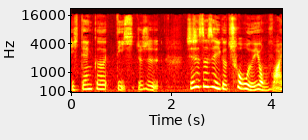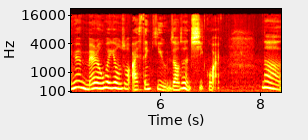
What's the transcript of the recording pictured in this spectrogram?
，ich denke dies，就是。其实这是一个错误的用法，因为没人会用说 "I think you"，你知道这很奇怪。那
